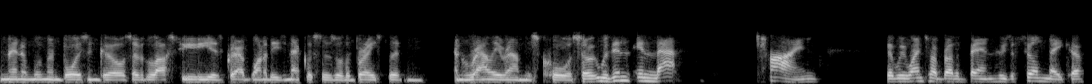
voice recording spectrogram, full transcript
men and women, boys and girls over the last few years grab one of these necklaces or the bracelet and, and rally around this cause. So it was in, in that time that we went to our brother Ben, who's a filmmaker,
